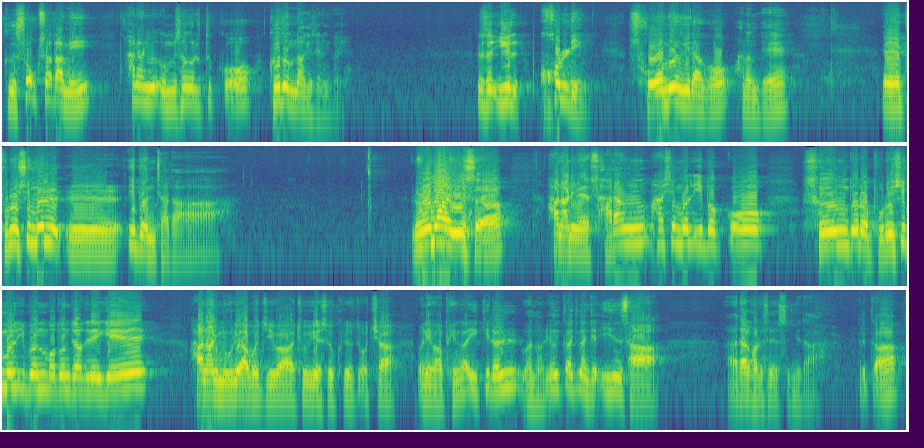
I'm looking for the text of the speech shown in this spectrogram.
그 속 사람이 하나님의 음성을 듣고 거듭나게 되는 거예요. 그래서 이걸 콜링, 소명이라고 하는데, 부르심을 어, 입은 자다. 로마에서 하나님의 사랑하심을 입었고 성도로 부르심을 입은 모든 자들에게 하나님 우리 아버지와 주 예수 그리스도 쫓아 은혜와 평가 있기를 원하노. 여기까지가 이제 인사라고 할수 있습니다. 그러니까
